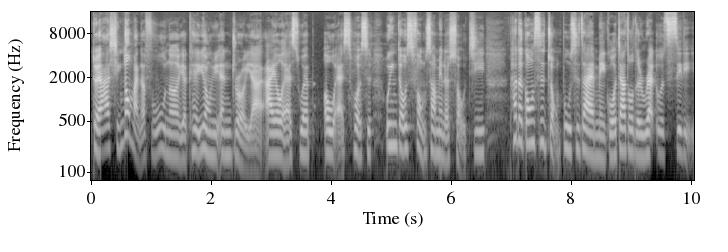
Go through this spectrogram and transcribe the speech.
对啊，行动版的服务呢也可以用于 Android 啊、iOS、WebOS 或者是 Windows Phone 上面的手机。它的公司总部是在美国加州的 Redwood City。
